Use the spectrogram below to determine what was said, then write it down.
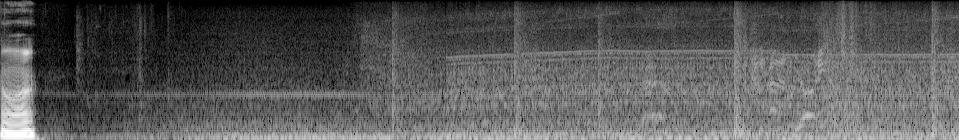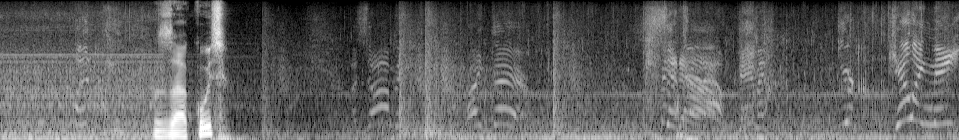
О. Закусь. A zombie! Right there! Sit down, damn it! You're killing me!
